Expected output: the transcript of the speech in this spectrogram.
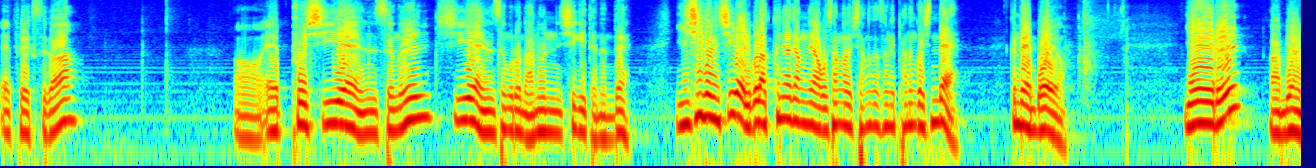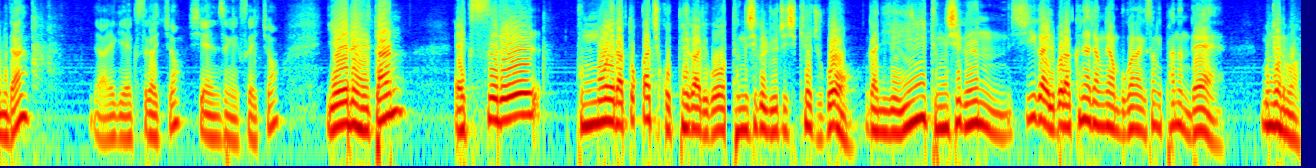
fx가 어, fc의 n승을 c의 n승으로 나눈 식이 되는데 이 식은 c가 1보다 크냐 작냐하고 상관없이 항상 성립하는 것인데 근데 뭐예요? 얘를 아 미안합니다. 자 여기 x가 있죠. c n승 x가 있죠. 얘를 일단 x를 분모에다 똑같이 곱해가지고 등식을 유지시켜주고 그러니까 이제 이 등식은 c가 1보다 크냐 작냐 무관하게 성립하는데 문제는 뭐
